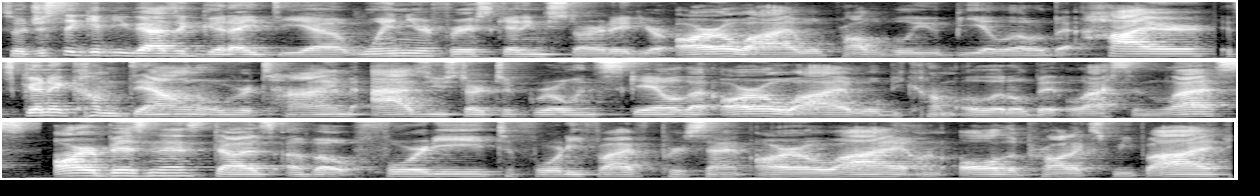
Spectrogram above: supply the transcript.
So just to give you guys a good idea, when you're first getting started, your ROI will probably be a little bit higher. It's to come down over time as you start to grow and scale. That ROI will become a little bit less and less. Our business does about 40 to 45% ROI on all the products we buy,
